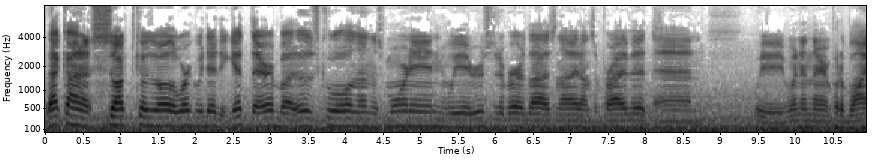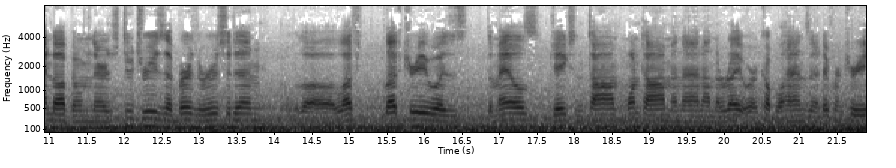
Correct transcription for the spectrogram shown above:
that kind of sucked because of all the work we did to get there, but it was cool. And then this morning, we roosted a bird last night on some private, and we went in there and put a blind up. And there's two trees that birds were roosted in. The left left tree was the males, Jake's and Tom, one Tom, and then on the right were a couple hens in a different tree.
